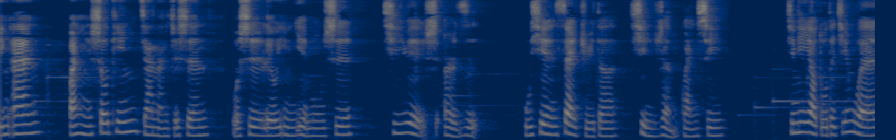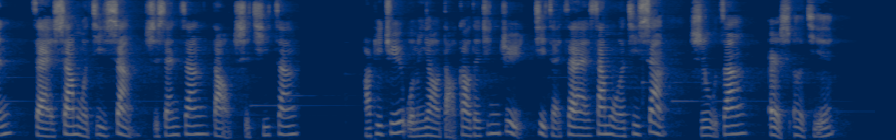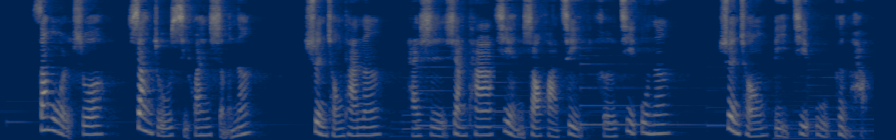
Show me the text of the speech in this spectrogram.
平安，欢迎收听迦南之声，我是刘应叶牧师。七月十二日，无限赛局的信任关系。今天要读的经文在沙漠记上十三章到十七章。RPG 我们要祷告的经句记载在沙漠记上十五章二十二节。撒母耳说。上主喜欢什么呢？顺从他呢，还是向他献烧化祭和祭物呢？顺从比祭物更好，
